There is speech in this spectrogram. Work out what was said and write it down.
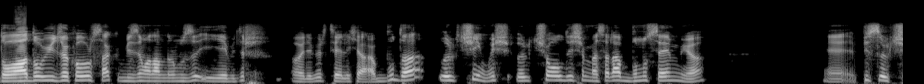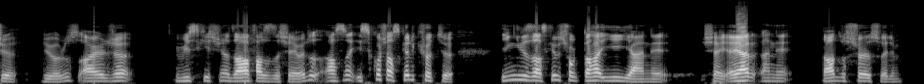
Doğada uyuyacak olursak bizim adamlarımızı yiyebilir. Öyle bir tehlike var. Bu da ırkçıymış. Irkçı olduğu için mesela bunu sevmiyor. Ee, pis ırkçı diyoruz. Ayrıca viski içine daha fazla şey veriyoruz. Aslında İskoç askeri kötü. İngiliz askeri çok daha iyi yani. Şey eğer hani daha doğrusu şöyle söyleyeyim.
